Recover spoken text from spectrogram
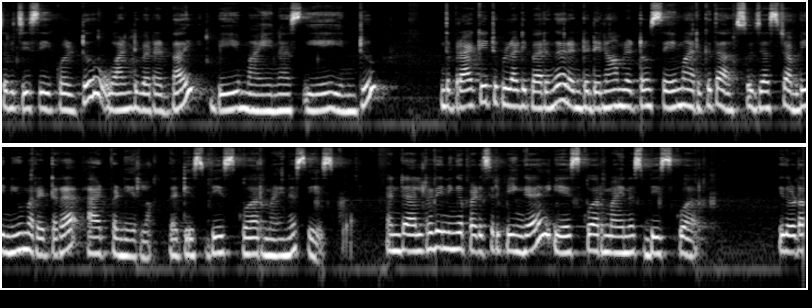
so which is equal to one divided by B minus A into இந்த ப்ராக்கெட்டுக்குள்ளாடி பாருங்கள் ரெண்டு டினாமினேட்டரும் சேமாக இருக்குதா? ஸோ ஜஸ்ட் அப்படி நியூமரேட்டரை ஆட் பண்ணிடலாம் that is B square minus A square and already நீங்கள் படிச்சிருப்பீங்க A square minus B square இதோட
